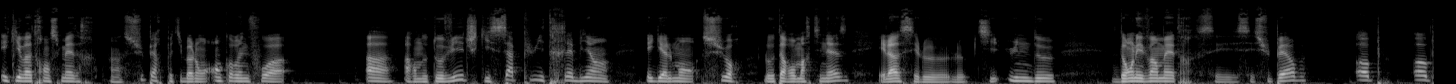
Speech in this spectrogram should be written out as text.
et qui va transmettre un super petit ballon, encore une fois, à Arnautovic, qui s'appuie très bien également sur Lotaro Martinez. Et là, c'est le, le, petit 1-2 dans les 20 mètres, c'est superbe. Hop, hop,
